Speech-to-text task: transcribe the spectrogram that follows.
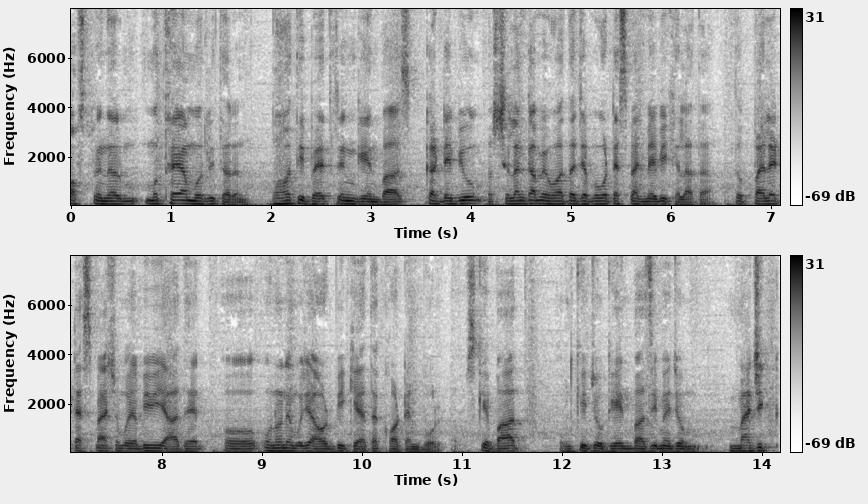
off spinner Muttiah Muralitharan, बहुत ही बेहतरीन गेंदबाज का डेब्यू श्रीलंका में हुआ था जब वो टेस्ट मैच में भी खेला था। तो पहले टेस्ट मैच मुझे अभी भी याद है और उन्होंने मुझे आउट भी किया था कॉट एंड बोल्ड उसके बाद उनकी जो गेंदबाजी में जो मैजिक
